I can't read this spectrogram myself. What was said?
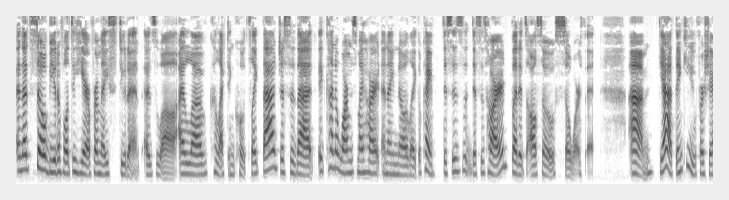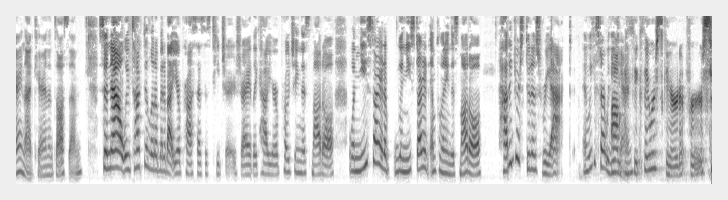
And that's so beautiful to hear from a student as well. I love collecting quotes like that just so that it kind of warms my heart and I know like okay, this is this is hard, but it's also so worth it. Um, yeah, thank you for sharing that, Karen. That's awesome. So now we've talked a little bit about your process as teachers, right? Like how you're approaching this model. When you started when you started implementing this model, how did your students react? And we can start with you, um, I think they were scared at first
